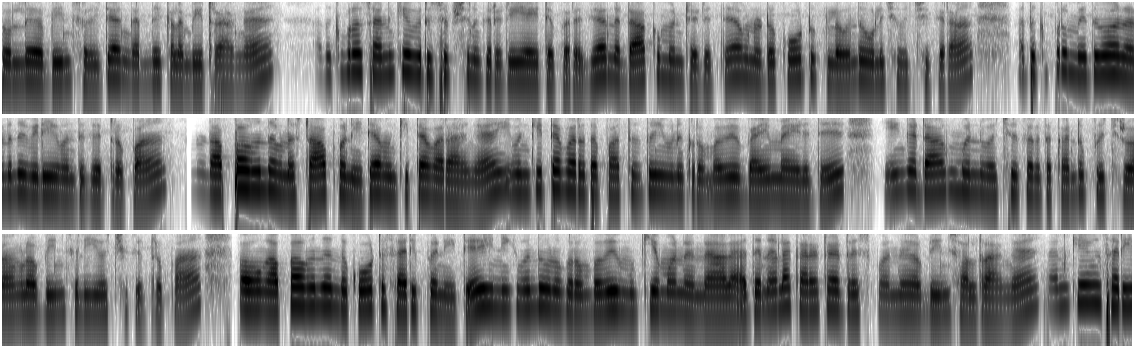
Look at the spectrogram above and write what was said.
சொல்லு அப்படின்னு சொல்லிட்டு அங்கேருந்து கிளம்பிடுறாங்க. அதுக்கப்புறம் சனிக்கிழமை ரிசப்ஷனுக்கு ரெடி ஆகிட்ட பிறகு அந்த டாக்குமெண்ட் எடுத்து அவனோட கோட்டுக்குள்ளே வந்து ஒழிச்சு வச்சுக்கிறான். அதுக்கப்புறம் மெதுவாக நடந்து வெளியே வந்துக்கிட்டு இருப்பான். அவனோட அப்பா வந்து அவனை ஸ்டாப் பண்ணிவிட்டு அவன் கிட்ட வராங்க. இவன் கிட்ட வரதை பார்த்ததும் இவனுக்கு ரொம்பவே பயமாயிடுது. எங்கே டாக்குமெண்ட் வச்சுருக்கிறத கண்டுபிடிச்சிருவாங்களோ அப்படின்னு சொல்லி யோசிச்சுக்கிட்டு இருப்பான். இப்போ அவங்க அப்பா வந்து அந்த கோட்டை சரி பண்ணிவிட்டு இன்றைக்கி வந்து உனக்கு ரொம்பவே முக்கியமான நாள். அதனால கரெக்டாக ட்ரெஸ் பண்ணு அப்படின்னு சொல்கிறாங்க சனிக்கிழமை சரி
